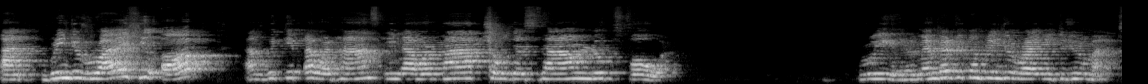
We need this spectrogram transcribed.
and bring your right heel up, and we keep our hands in our mat, shoulders down, look forward. Breathe. Remember, you can bring your right knee to your mat.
